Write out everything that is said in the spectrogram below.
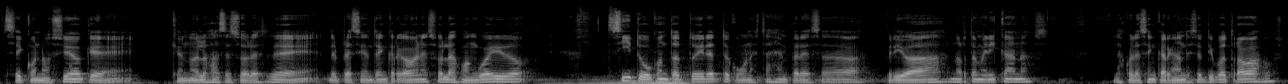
se conoció que, que, uno de los asesores de, del presidente encargado de Venezuela, Juan Guaidó, sí tuvo contacto directo con una de estas empresas privadas norteamericanas, las cuales se encargan de este tipo de trabajos.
